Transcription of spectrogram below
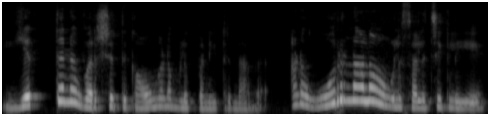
எத்தனை வருஷத்துக்கு அவங்க நம்மளுக்கு பண்ணிகிட்டு இருந்தாங்க? ஆனால் ஒரு நாளும் அவங்கள சலிச்சிக்கலையே.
